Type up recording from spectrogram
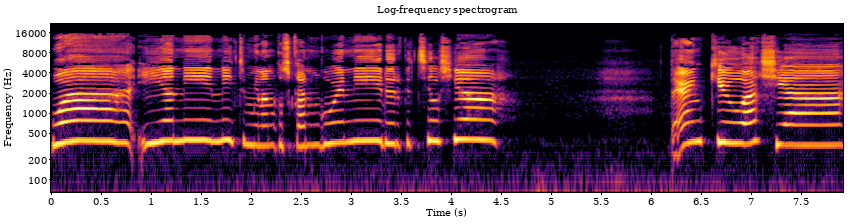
Wah, iya nih, ini cemilan kesukaan gue nih dari kecil Syah. Thank you, Asya.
